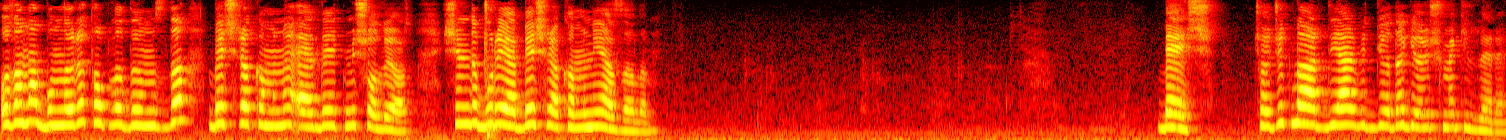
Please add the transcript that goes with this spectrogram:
O zaman bunları topladığımızda 5 rakamını elde etmiş oluyoruz. Şimdi buraya 5 rakamını yazalım. 5. Çocuklar diğer videoda görüşmek üzere.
